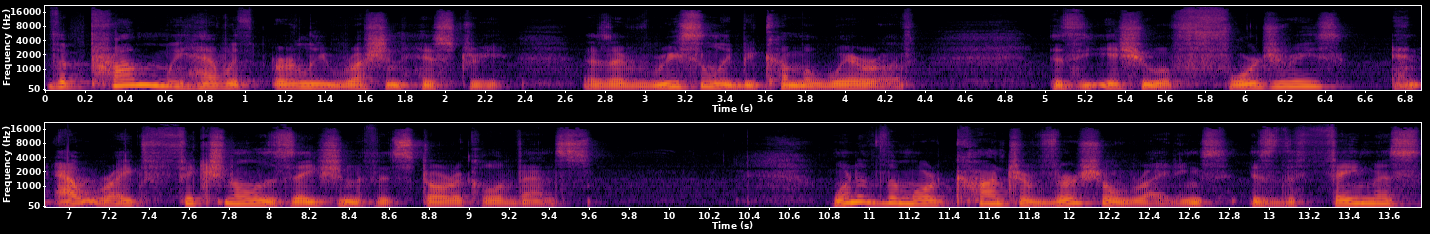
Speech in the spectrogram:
The problem we have with early Russian history, as I've recently become aware of, is the issue of forgeries and outright fictionalization of historical events. One of the more controversial writings is the famous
